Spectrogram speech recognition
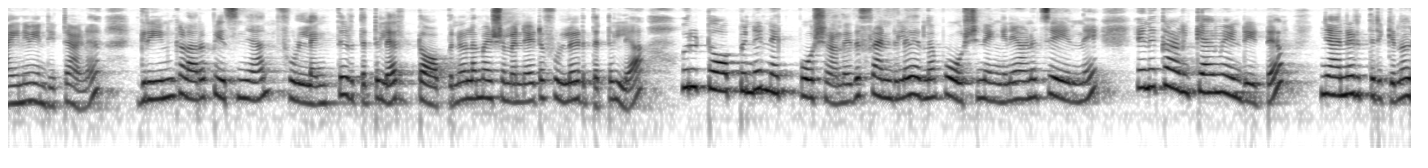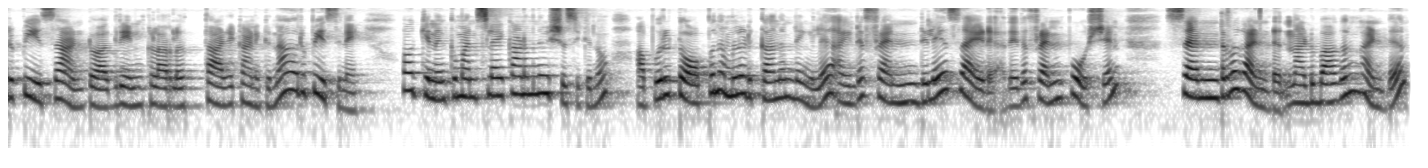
അതിന് വേണ്ടിയിട്ടാണ് ഗ്രീൻ കളർ പീസ് ഞാൻ ഫുൾ ലെങ്ത്ത് എടുത്തിട്ടില്ല ടോപ്പിനുള്ള മെഷർമെന്റ് ആയിട്ട് ഫുൾ എടുത്തിട്ടില്ല. ഒരു ടോപ്പിന്റെ നെക്ക് പോർഷൻ അതായത് ഫ്രണ്ടിൽ വരുന്ന പോർഷൻ എങ്ങനെയാണ് ചെയ്യുന്നത് എന്ന് കാണിക്കാൻ വേണ്ടിയിട്ട് ഞാൻ എടുത്തിരിക്കുന്ന ഒരു പീസാണ് കേട്ടോ ആ ഗ്രീൻ കളറിൽ താഴെ കാണിക്കുന്ന ആ ഒരു പീസിനെ ഓക്കെ നിങ്ങൾക്ക് മനസ്സിലായി കാണുമെന്ന് വിശ്വസിക്കുന്നു. അപ്പോൾ ഒരു ടോപ്പ് നമ്മൾ എടുക്കാന്നുണ്ടെങ്കിൽ അതിന്റെ ഫ്രണ്ടിലെ സൈഡ് അതായത് ഫ്രണ്ട് പോർഷൻ സെന്റർ കണ്ട് നടുഭാഗം കണ്ട്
